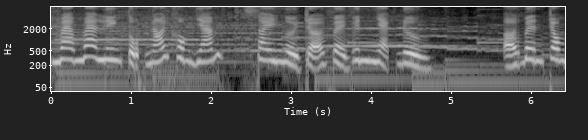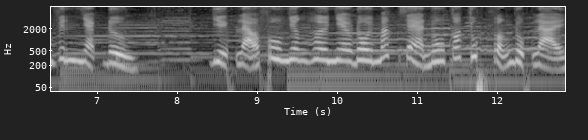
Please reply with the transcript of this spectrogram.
Ma ma liên tục nói không dám xoay người trở về Vinh Nhạc Đường. Ở bên trong Vinh Nhạc Đường, Diệp lão phu nhân hơi nheo đôi mắt, già nu có chút vẫn đục lại.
